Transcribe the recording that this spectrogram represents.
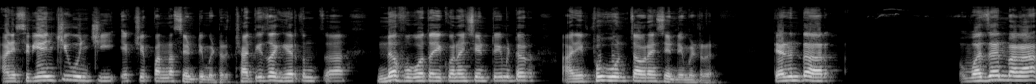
आणि स्त्रियांची उंची एकशे पन्नास सेंटीमीटर छातीचा घेर तुमचा न फुगवता एकोणऐंशी सेंटीमीटर आणि फुगवून चौऱ्याऐंशी सेंटीमीटर त्यानंतर वजन बघा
